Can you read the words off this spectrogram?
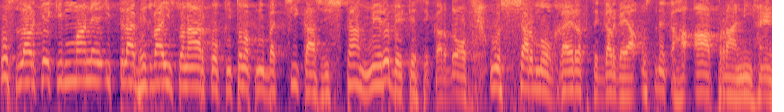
اس لڑکے کی ماں نے اطلاع بھیجوائی سونار کو کہ تم اپنی بچی کا رشتہ میرے بیٹے سے کر دو۔ وہ شرم و غیرت سے گڑ گیا۔ اس نے کہا، آپ رانی ہیں،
